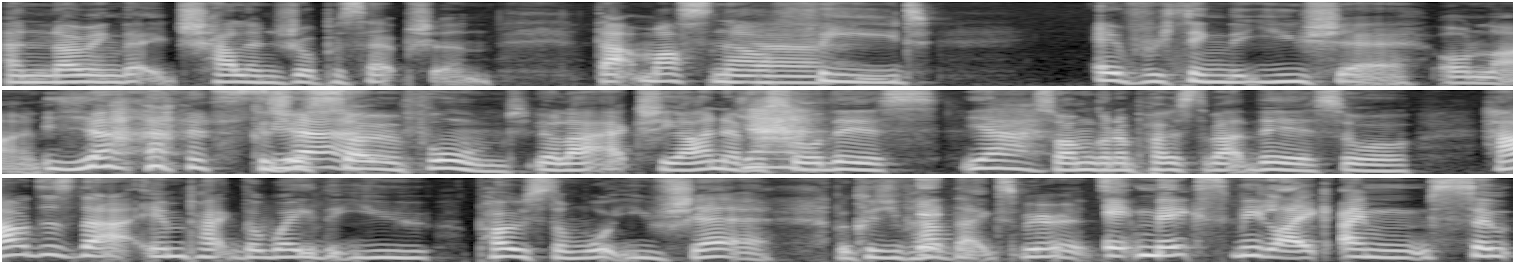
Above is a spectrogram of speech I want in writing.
and knowing that it challenged your perception, that must now yeah. feed everything that you share online. Yes. Because yeah. you're so informed. You're like, actually, I never yeah. saw this. Yeah. So I'm going to post about this. Or how does that impact the way that you post and what you share? Because you've had it, that experience. It makes me like, I'm so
